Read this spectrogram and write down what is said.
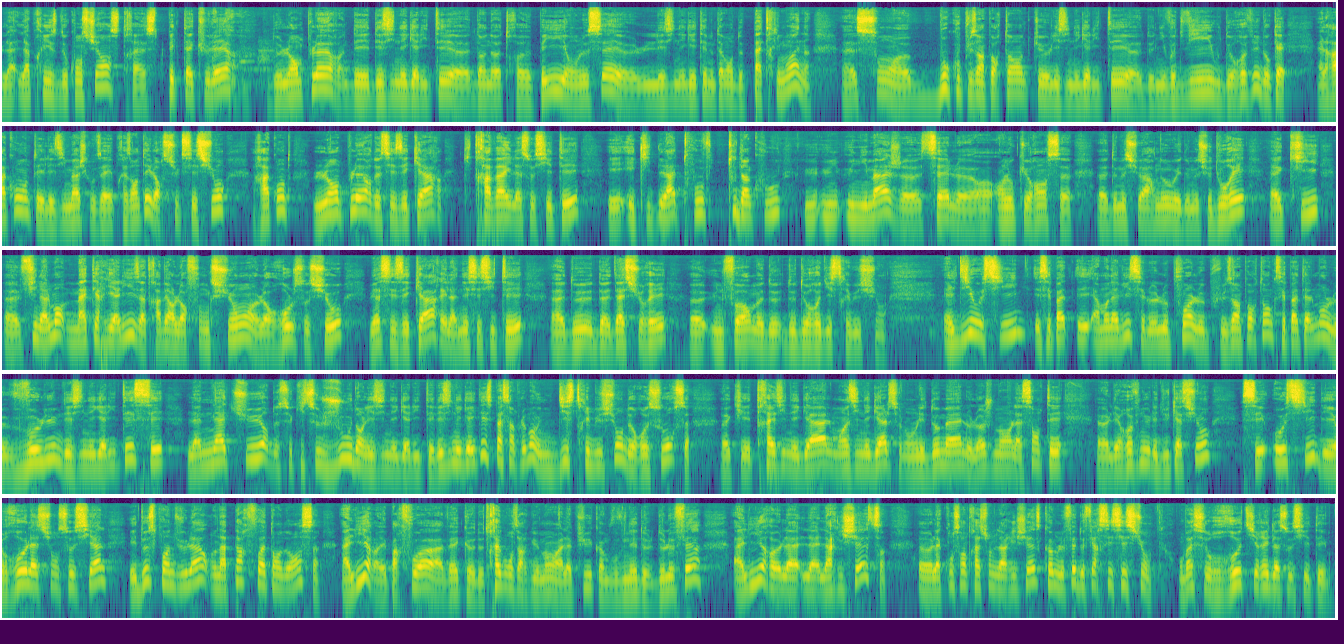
la, prise de conscience très spectaculaire de l'ampleur des, inégalités euh, dans notre pays. On le sait, euh, les inégalités notamment de patrimoine euh, sont beaucoup plus importantes que les inégalités de niveau de vie ou de revenus. Donc elles racontent, et les images que vous avez présentées, leur succession racontent l'ampleur de ces écarts qui travaillent la société et, qui là trouvent tout d'un coup une, image, celle en, l'occurrence de M. Arnaud et de M. Douré, qui finalement matérialisent à travers leurs fonctions, leurs rôles sociaux, eh ces écarts et la nécessité de d'assurer euh, une forme de, redistribution. Elle dit aussi, et, pas, à mon avis c'est le, point le plus important, que ce n'est pas tellement le volume des inégalités, c'est la nature de ce qui se joue dans les inégalités. Les inégalités, ce n'est pas simplement une distribution de ressources euh, qui est très inégale, moins inégale selon les domaines, le logement, la santé, euh, les revenus, l'éducation, c'est aussi des relations sociales. Et de ce point de vue-là, on a parfois tendance à lire, et parfois avec de très bons arguments à l'appui, comme vous venez de, le faire, à lire la, richesse, euh, la concentration de la richesse, comme le fait de faire sécession. On va se retirer de la société.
